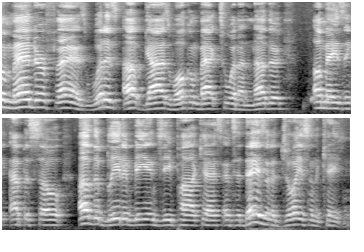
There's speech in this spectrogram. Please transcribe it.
Commander fans, what is up, guys? Welcome back to an- another amazing episode of the Bleeding BNG podcast. And today is a joyous occasion.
